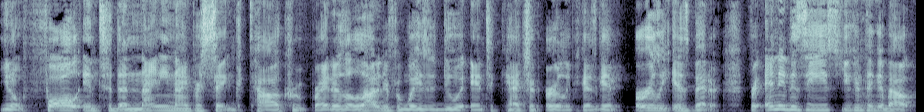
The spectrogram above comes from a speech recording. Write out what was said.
you know, fall into the 99% tile group, right? There's a lot of different ways to do it and to catch it early because, again, early is better. For any disease, you can think about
